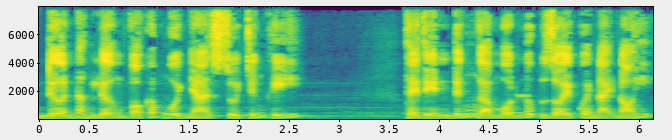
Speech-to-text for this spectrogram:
đưa năng lượng vào khắp ngôi nhà xuôi chứng khí. Thầy Thìn đứng ở một lúc rồi quay lại nói,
